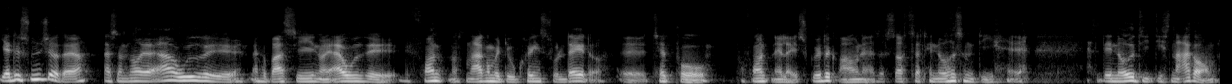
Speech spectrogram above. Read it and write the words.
Ja, det synes jeg, der er. Altså, når jeg er ude ved, man kan bare sige, når jeg er ude ved, ved fronten og snakker med de ukrainske soldater øh, tæt på, på fronten eller i skyttegravene, altså, så, så er det noget, som de, øh, altså, det er noget, de, de snakker om.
